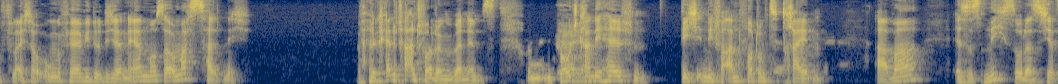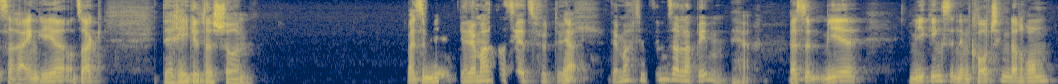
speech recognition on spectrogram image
vielleicht auch ungefähr, wie du dich ernähren musst, aber machst es halt nicht. Weil du keine Verantwortung übernimmst. Und ein Coach ja, ja. kann dir helfen, dich in die Verantwortung zu treiben. Aber es ist nicht so, dass ich jetzt da reingehe und sag, der regelt das schon. Weißt du, mir, ja, der macht das jetzt für dich. Ja. Der macht jetzt im Salabim. Ja. Weißt du, mir, mir ging es in dem Coaching darum,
